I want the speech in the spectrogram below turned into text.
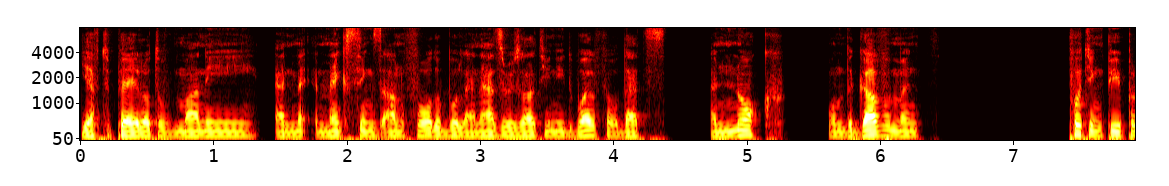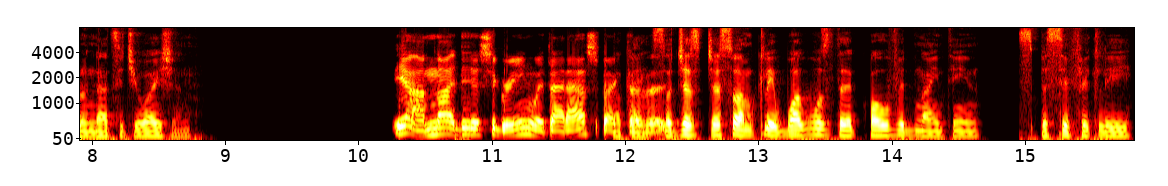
you have to pay a lot of money and ma- makes things unaffordable and as a result you need welfare, that's a knock on the government putting people in that situation. Yeah, I'm not disagreeing with that aspect of it. so just just so I'm clear, what was the COVID nineteen specifically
